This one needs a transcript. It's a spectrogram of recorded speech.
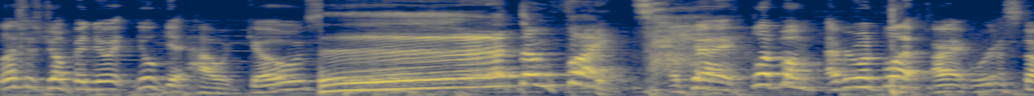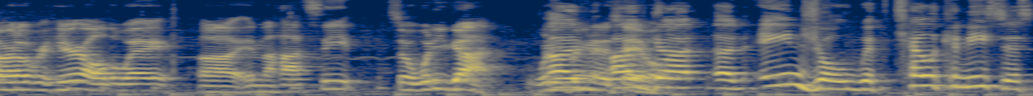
let's just jump into it. You'll get how it goes. Let them fight! Okay, flip them. Everyone flip. All right, we're gonna start over here all the way uh, in the hot seat. So what do you got? What are you I've, bringing to the I've table? got an angel with telekinesis,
